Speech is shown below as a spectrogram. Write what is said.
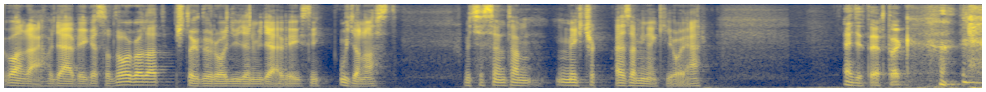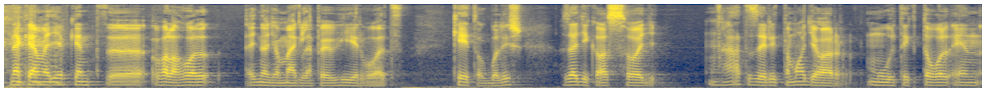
van rá, hogy elvégez a dolgodat, és tök durva, hogy ugyanúgy elvégzi ugyanazt. Úgyhogy szerintem még csak ezzel mindenki jól jár. Egyetértek. Nekem egyébként valahol egy nagyon meglepő hír volt, két okból is. Az egyik az, hogy hát azért itt a magyar multiktól én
